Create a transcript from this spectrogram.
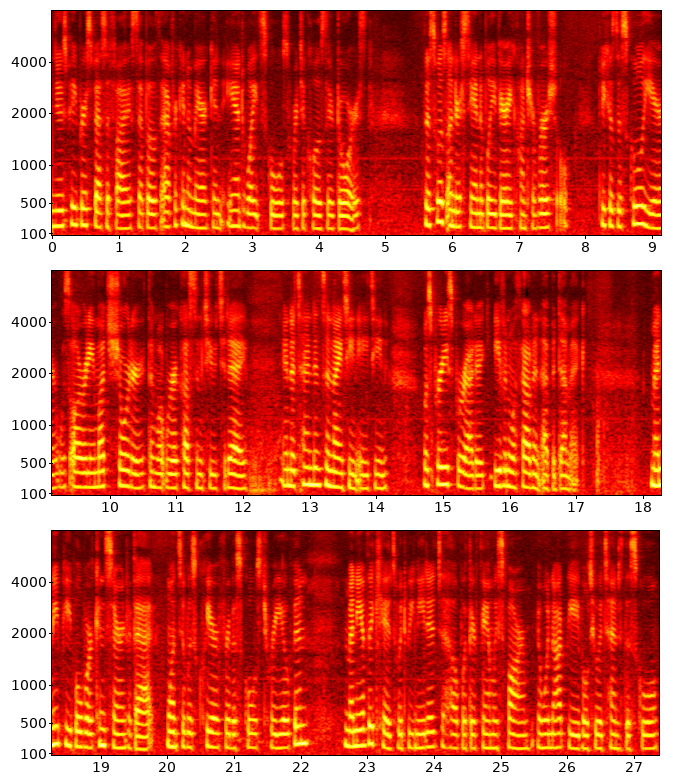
newspaper specifies that both African American and white schools were to close their doors. This was understandably very controversial because the school year was already much shorter than what we're accustomed to today, and attendance in 1918 was pretty sporadic even without an epidemic. Many people were concerned that, once it was clear for the schools to reopen, Many of the kids would be needed to help with their family's farm and would not be able to attend the school.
